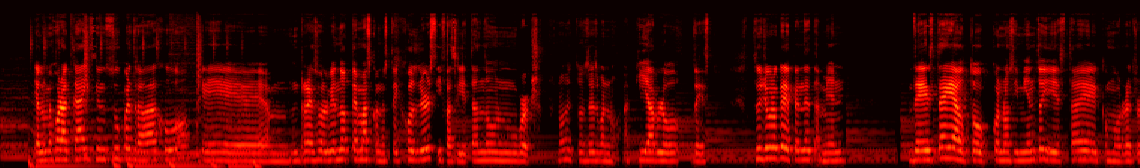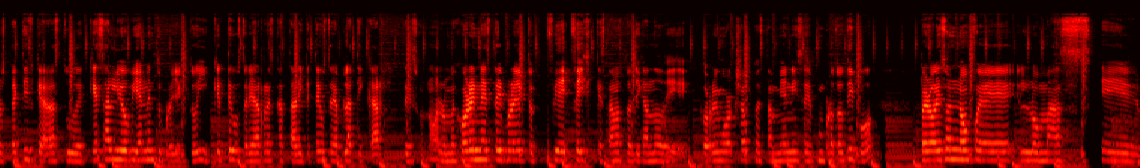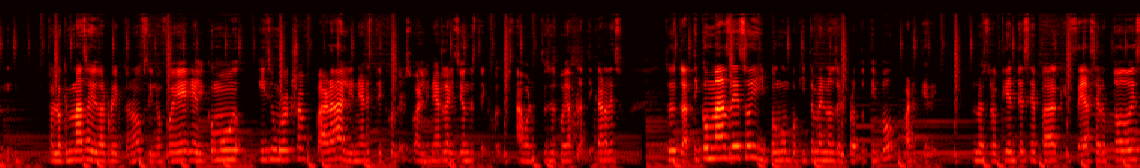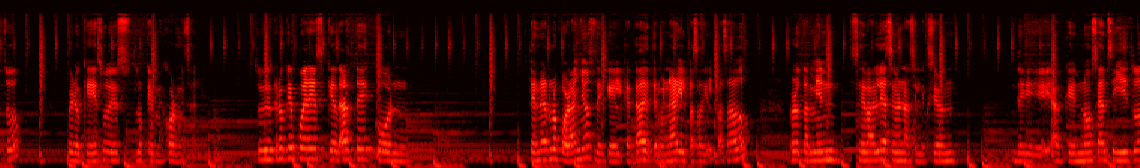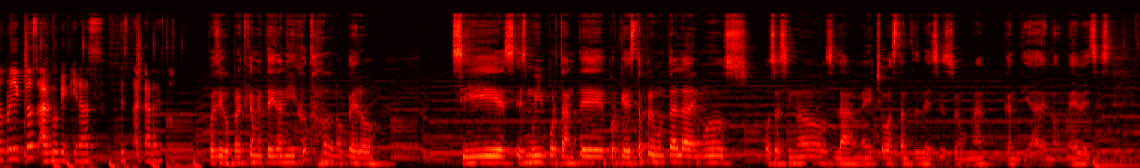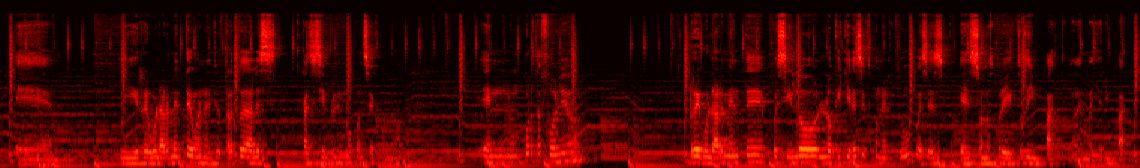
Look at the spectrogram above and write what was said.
Y a lo mejor acá hice un súper trabajo eh, resolviendo temas con stakeholders y facilitando un workshop, ¿no? Entonces, bueno, aquí hablo de esto. Entonces yo creo que depende también de este autoconocimiento y esta como retrospective que hagas tú de qué salió bien en tu proyecto y qué te gustaría rescatar y qué te gustaría platicar de eso, ¿no? A lo mejor en este proyecto fake que estamos platicando de Corring Workshop, pues también hice un prototipo, pero eso no fue lo más, eh, lo que más ayudó al proyecto, ¿no? Sino fue el cómo hice un workshop para alinear stakeholders o alinear la visión de stakeholders. Ah, bueno, entonces voy a platicar de eso. Entonces platico más de eso y pongo un poquito menos del prototipo para que nuestro cliente sepa que sé hacer todo esto, pero que eso es lo que mejor me sale. Entonces creo que puedes quedarte con tenerlo por años de que el que acaba de terminar y el pasado y el pasado, pero también se vale hacer una selección de, aunque no sean seguidos los proyectos, algo que quieras destacar de estos. Pues digo, prácticamente ahí Dani dijo todo, ¿no? Pero Sí, es, es, muy importante porque esta pregunta la hemos, o sea, sí nos la han hecho bastantes veces, una cantidad enorme de veces. Eh, y regularmente, bueno, yo trato de darles casi siempre el mismo consejo, ¿no? En un portafolio, regularmente, pues sí, lo, lo que quieres exponer tú, pues es, son los proyectos de impacto, ¿no? De mayor impacto.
